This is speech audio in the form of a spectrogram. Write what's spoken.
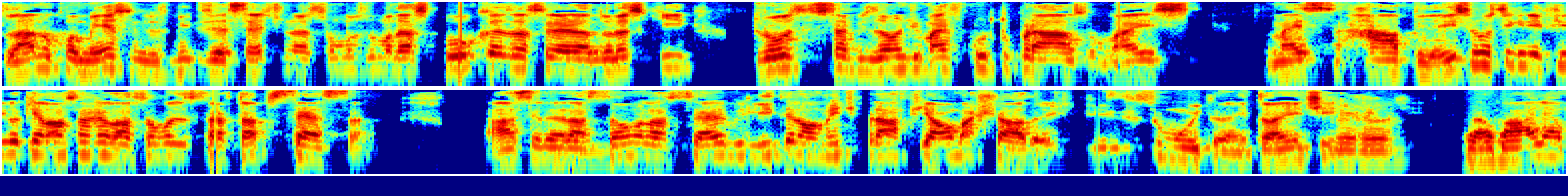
lá no começo, em 2017, nós fomos uma das poucas aceleradoras que trouxe essa visão de mais curto prazo, mais mais rápida. Isso não significa que a nossa relação com as startups cessa. A aceleração ela serve literalmente para afiar o machado. A gente diz isso muito, né? Então a gente uhum. Trabalha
